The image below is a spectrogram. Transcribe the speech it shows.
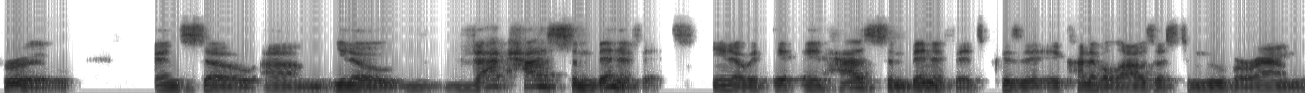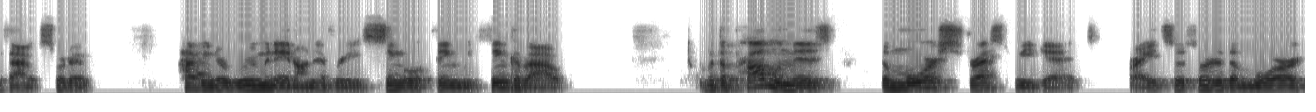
through. And so um, you know that has some benefits. You know it, it, it has some benefits because it, it kind of allows us to move around without sort of having to ruminate on every single thing we think about but the problem is the more stressed we get, right? So, sort of the more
